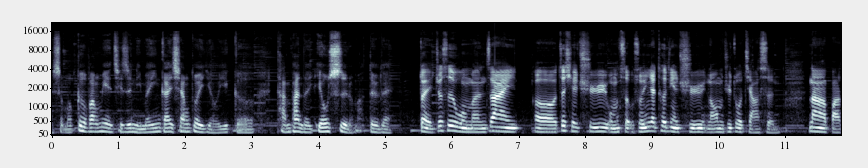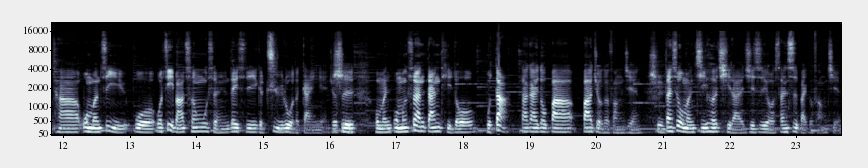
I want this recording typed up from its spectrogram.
什么各方面，其实你们应该相对有一个谈判的优势了嘛，对不对？对，就是我们在呃这些区域，我们首首先在特定的区域，然后我们去做加深。那把它，我们自己，我我自己把它称呼成类似一个聚落的概念，就是。我们我们虽然单体都不大，大概都八八九个房间，是，但是我们集合起来其实有三四百个房间，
